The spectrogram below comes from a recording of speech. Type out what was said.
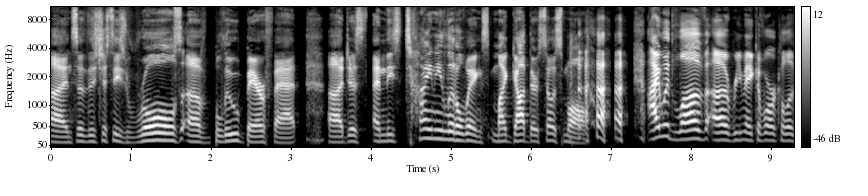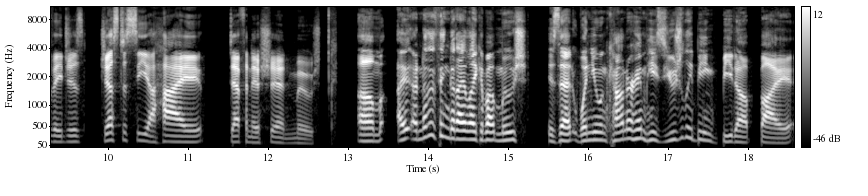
uh, and so there's just these rolls of blue bear fat, uh, just and these tiny little wings. My God, they're so small. I would love a remake of Oracle of Ages just to see a high definition Moosh. Um, I, another thing that I like about Moosh is that when you encounter him, he's usually being beat up by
